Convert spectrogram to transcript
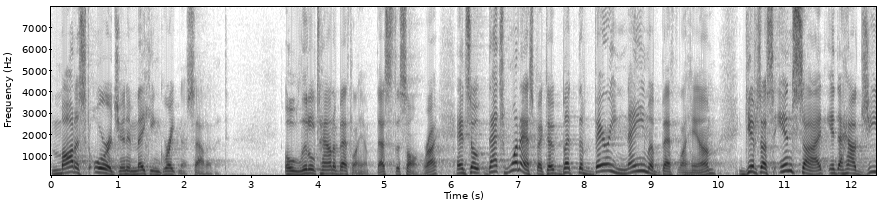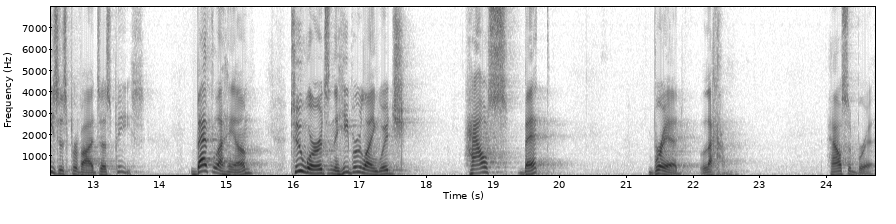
modest origin and making greatness out of it. Oh, little town of Bethlehem. That's the song, right? And so that's one aspect of it, but the very name of Bethlehem gives us insight into how Jesus provides us peace. Bethlehem, two words in the Hebrew language house, bet, bread, lechem. House of bread.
